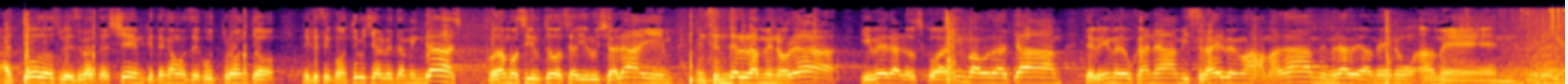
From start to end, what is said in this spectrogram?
a todos, Bezrat Hashem, que tengamos de pronto de que se construya el Betamigdash, podamos ir todos a Jerusalén, encender la menorá y ver a los Kohanim Babodatam, de Beim Israel Bema Hamadam, Bimrabe Amenu, Amén.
